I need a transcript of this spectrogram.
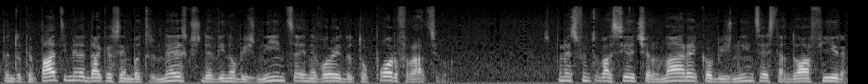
Pentru că patimile, dacă se îmbătrânesc și devin obișnuință, e nevoie de topor, fraților. Spune Sfântul Vasile cel Mare că obișnuința este a doua fire.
